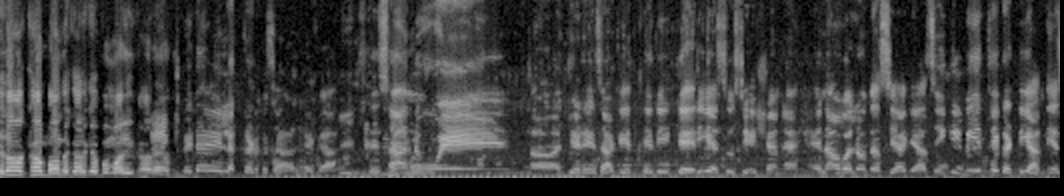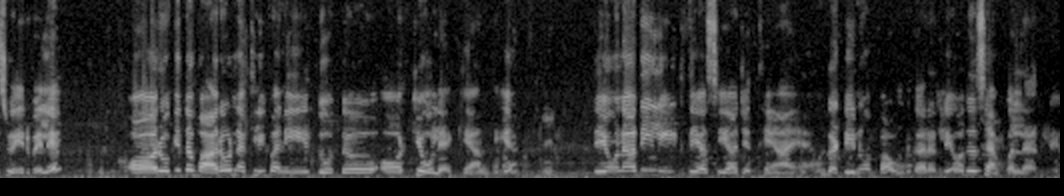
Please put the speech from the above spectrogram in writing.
ਇਹਦਾ ਅੱਖਾਂ ਬੰਦ ਕਰਕੇ ਬਿਮਾਰੀ ਖਾ ਰਹੇ ਆ। ਬੇਟਾ ਇਹ ਲੱਕੜ ਬਾਜ਼ਾਰ ਹੈਗਾ। ਤੇ ਸਾਨੂੰ ਇਹ ਅਹ, ਜਿਹੜੇ ਸਾਡੇ ਇੱਥੇ ਦੀ ਡੇਰੀ ਐਸੋਸੀਏਸ਼ਨ ਹੈ ਇਹਨਾਂ ਵੱਲੋਂ ਦੱਸਿਆ ਗਿਆ ਸੀ ਕਿ ਵੀ ਇੱਥੇ ਗੱਡੀ ਆਉਂਦੀ ਹੈ ਸਵੇਰ ਵੇਲੇ ਔਰ ਉਹ ਕਿਤੇ ਬਾਹਰੋਂ ਨਕਲੀ ਪਨੀਰ ਦੁੱਧ ਔਰ ਘਿਓ ਲੈ ਕੇ ਆਉਂਦੀ ਹੈ। ਤੇ ਉਹਨਾਂ ਦੀ ਲੀਡ ਤੇ ਅਸੀਂ ਅੱਜ ਇੱਥੇ ਆਏ ਹਾਂ। ਗੱਡੀ ਨੂੰ ਇੰਪਾਊਂਡ ਕਰਨ ਲਈ ਉਹਦੇ ਸੈਂਪਲ ਲੈਣ ਲਈ।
